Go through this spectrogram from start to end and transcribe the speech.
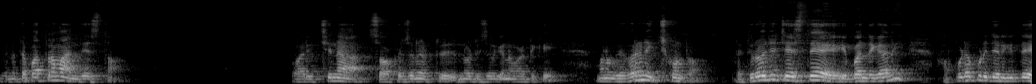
వినతపత్రం అందిస్తాం. వారు ఇచ్చిన సోకజ నోటీసులు కింద వాటికి మనం వివరణ ఇచ్చుకుంటాం. ప్రతిరోజు చేస్తే ఇబ్బంది కానీ అప్పుడప్పుడు జరిగితే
